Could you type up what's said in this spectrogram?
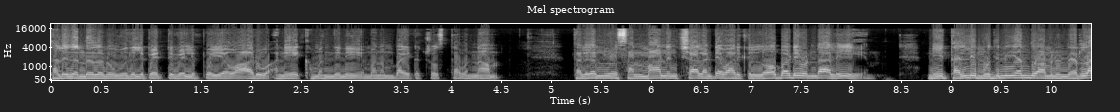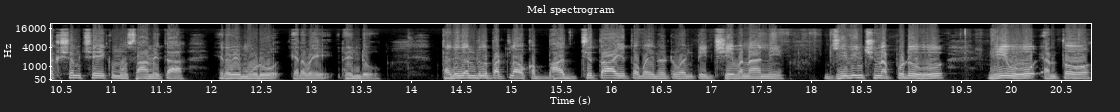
తల్లిదండ్రులను వదిలిపెట్టి వెళ్ళిపోయేవారు అనేక మందిని మనం బయట చూస్తూ ఉన్నాం. తల్లిదండ్రులను సన్మానించాలంటే వారికి లోబడి ఉండాలి. నీ తల్లి ముదినియందు ఆమెను నిర్లక్ష్యం చేయకము సామెత ఇరవై మూడు ఇరవై రెండు. తల్లిదండ్రుల పట్ల ఒక బాధ్యతాయుతమైనటువంటి జీవనాన్ని జీవించినప్పుడు నీవు ఎంతో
